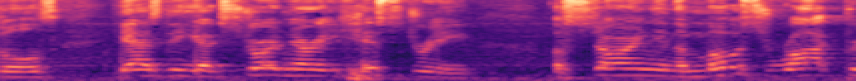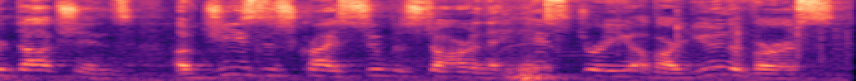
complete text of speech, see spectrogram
He has the extraordinary history of starring in the most rock productions of Jesus Christ Superstar in the history of our universe.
